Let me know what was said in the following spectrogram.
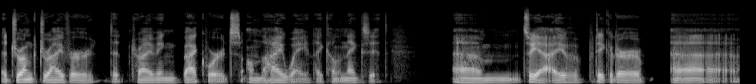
a drunk driver that driving backwards on the highway, like on an exit. Um, so yeah, I have a particular uh,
